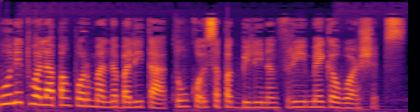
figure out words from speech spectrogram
ngunit wala pang formal na balita tungkol sa pagbili ng 3 mega warships.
